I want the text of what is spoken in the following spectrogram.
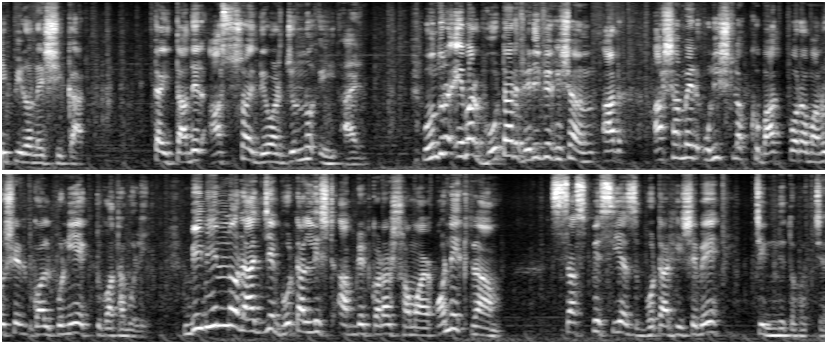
নিপীড়নের শিকার। তাই তাদের আশ্রয় দেওয়ার জন্য এই আইন। বন্ধুরা, এবার ভোটার ভেরিফিকেশন আর আসামের উনিশ লক্ষ বাদ পড়া মানুষের গল্প নিয়ে একটু কথা বলি। বিভিন্ন রাজ্যে ভোটার লিস্ট আপডেট করার সময় অনেক নাম সাসপেসিয়াস ভোটার হিসেবে চিহ্নিত হচ্ছে।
